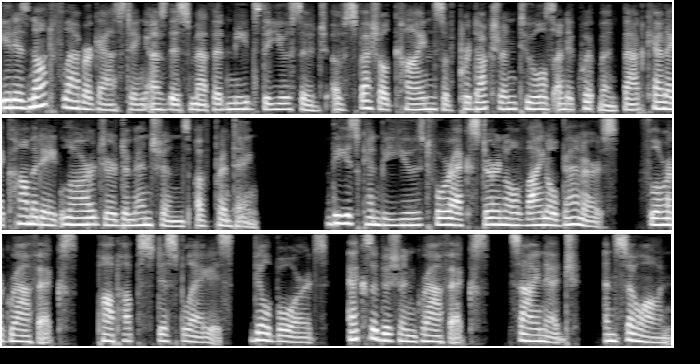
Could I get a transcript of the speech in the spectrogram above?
It is not flabbergasting as this method needs the usage of special kinds of production tools and equipment that can accommodate larger dimensions of printing. These can be used for external vinyl banners, floor graphics, pop-ups displays, billboards, exhibition graphics, signage, and so on.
